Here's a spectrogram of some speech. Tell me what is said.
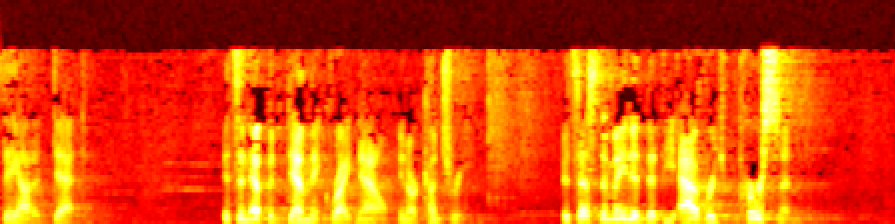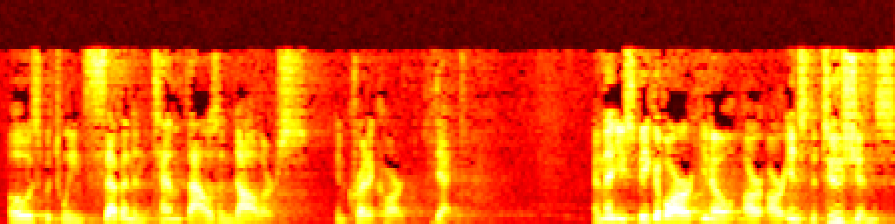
stay out of debt. It's an epidemic right now in our country. It's estimated that the average person owes between seven and ten thousand dollars in credit card debt. And then you speak of our, you know, our, our institutions.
